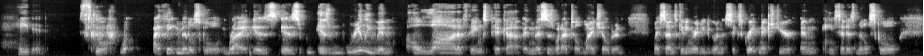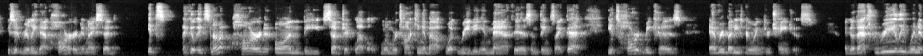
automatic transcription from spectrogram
hated school. Well, I think middle school, right, is is is really when a lot of things pick up, and this is what I've told my children. My son's getting ready to go into sixth grade next year, and he said, "Is middle school, is it really that hard?" And I said, "It's." I go, it's not hard on the subject level when we're talking about what reading and math is and things like that. It's hard because everybody's going through changes. I go, that's really when it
